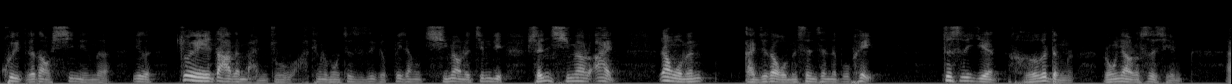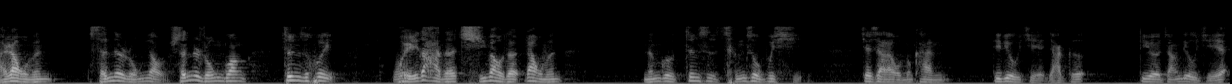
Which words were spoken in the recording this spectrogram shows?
会得到心灵的一个最大的满足啊！听众朋友，这是这个非常奇妙的经历，神奇妙的爱，让我们感觉到我们深深的不配。这是一件何等荣耀的事情！啊，让我们神的荣耀、神的荣光，真是会伟大的、奇妙的，让我们能够真是承受不起。接下来我们看第六节，雅歌第二章六节，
